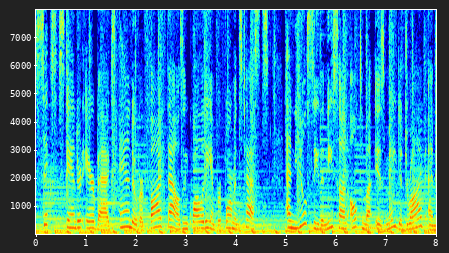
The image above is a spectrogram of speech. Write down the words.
six standard airbags, and over 5,000 quality and performance tests, and you'll see the Nissan Altima is made to drive and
